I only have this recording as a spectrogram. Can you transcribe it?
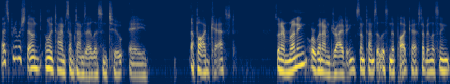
That's pretty much the only time sometimes I listen to a a podcast. So when I'm running or when I'm driving, sometimes I listen to podcasts. I've been listening.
